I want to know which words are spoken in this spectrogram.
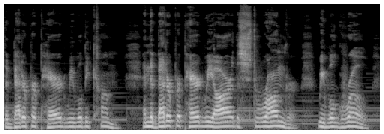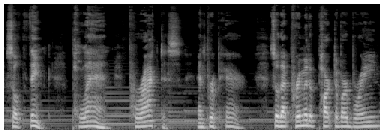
the better prepared we will become. And the better prepared we are, the stronger we will grow. So think, plan, practice, and prepare so that primitive part of our brain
